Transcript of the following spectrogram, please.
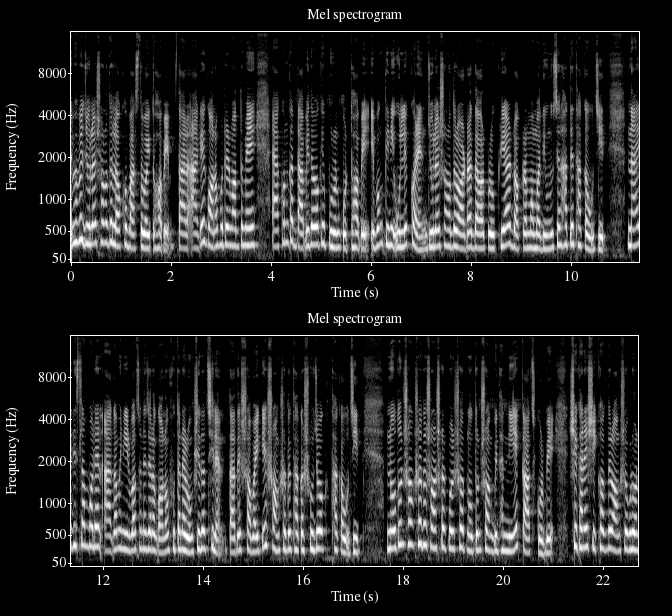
এভাবে জুলাই সনদের লক্ষ্য বাস্তবায়িত হবে। তার আগে গণভোটের মাধ্যমে এখনকার দাবি দাওয়াকে পূরণ করতে হবে এবং তিনি উল্লেখ করেন, জুলাই সনদের অর্ডার দেওয়ার প্রক্রিয়া ডক্টর মোহাম্মদ ইউনুসের হাতে থাকা উচিত। নাহিদ ইসলাম বলেন, আগামী নির্বাচনে যারা গণভূতানের অংশীদার ছিলেন, তাদের সবাইকে সংসদে থাকার সুযোগ থাকা উচিত। নতুন সংসদ ও সংস্কার পরিষদ নতুন সংবিধান নিয়ে কাজ করবে। সেখানে শিক্ষকদের অংশগ্রহণ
